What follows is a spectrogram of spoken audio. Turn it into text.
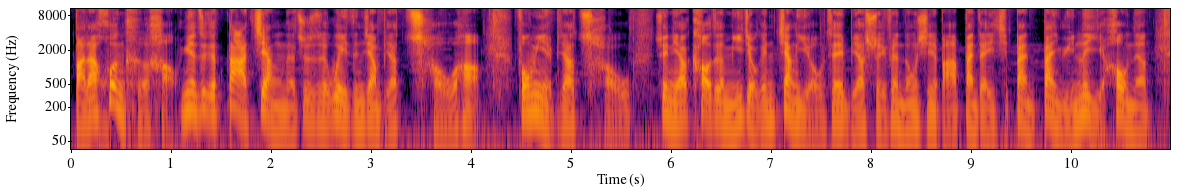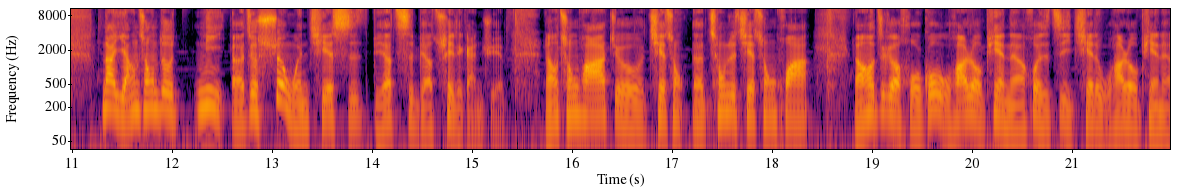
把它混合好。因为这个大酱呢，就是味增酱比较。稠哈，蜂蜜也比较稠，所以你要靠这个米酒跟酱油这些比较水分的东西呢，把它拌在一起，拌拌匀了以后呢，那洋葱都逆呃就顺纹切丝，比较吃比较脆的感觉。然后葱花就切葱呃葱就切葱花，然后这个火锅五花肉片呢，或者自己切的五花肉片呢，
